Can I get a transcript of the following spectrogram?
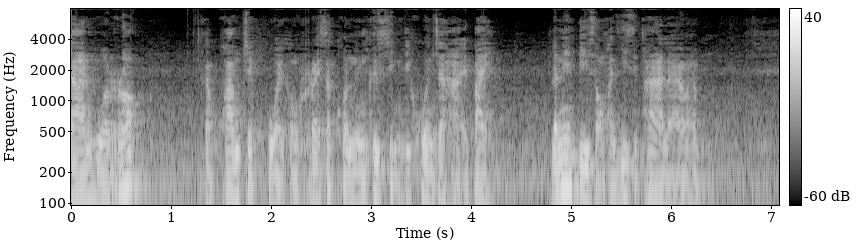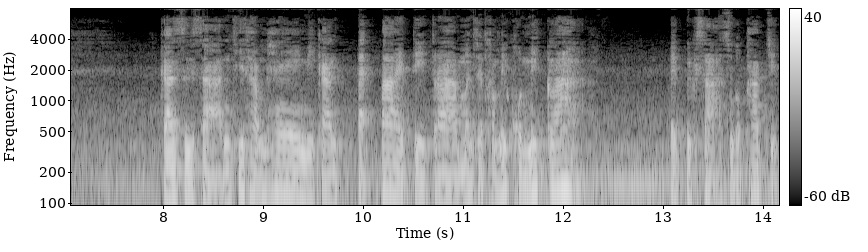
การหัวเราะกับความเจ็บป่วยของใครสักคนหนึ่งคือสิ่งที่ควรจะหายไป และนี่ปี 2025 แล้วครับ การสื่อสารที่ทำให้มีการแปะป้ายตีตรา มันจะทำให้คนไม่กล้า ไปปรึกษาสุขภาพจิต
